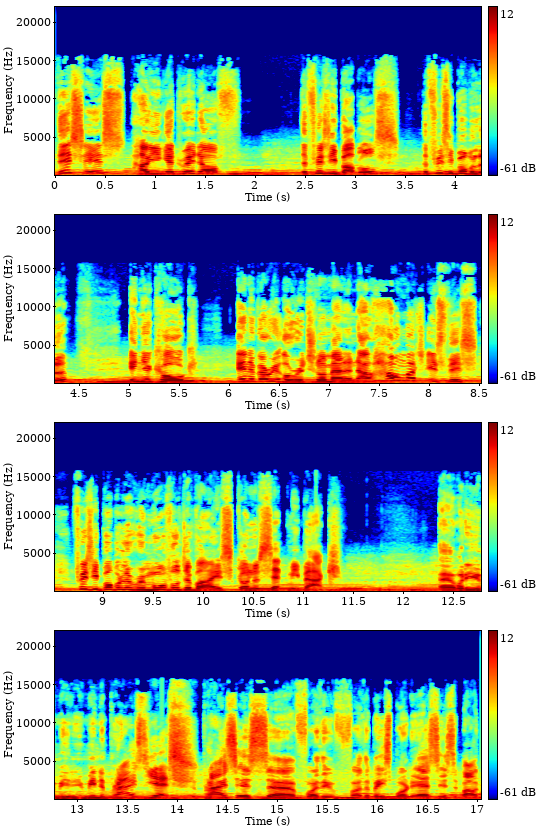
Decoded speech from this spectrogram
This is how you get rid of the fizzy bubbles, the fizzy bubbler in your Coke in a very original manner. Now, how much is this fizzy bubbler removal device gonna set me back? Uh, what do you mean? You mean the price? Yes. The price is uh, for the for the Bass Board S is about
